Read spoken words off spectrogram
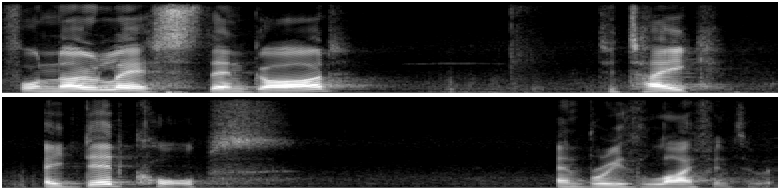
for no less than God to take a dead corpse and breathe life into it.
